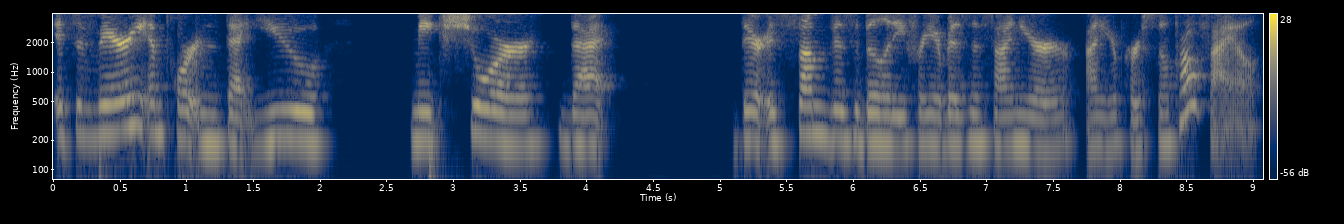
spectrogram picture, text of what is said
it's very important that you make sure that there is some visibility for your business on your on your personal profile.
